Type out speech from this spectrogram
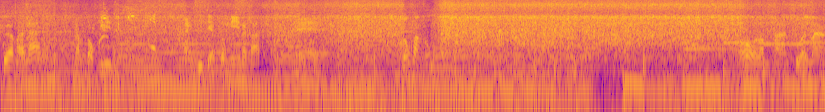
เพื่อมานั่งน้ำตกลิน แอ่งที่ 7 ตรงนี้นะครับนี่ ลงฝั่งนู้นโอ้ลำธารสวยมาก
